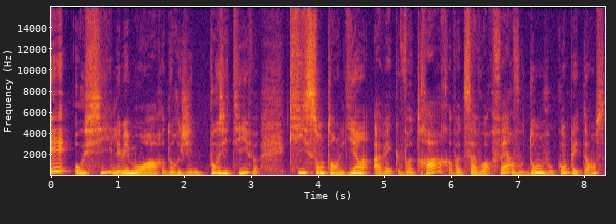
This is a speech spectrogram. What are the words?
et aussi les mémoires d'origine positive qui sont en lien avec votre art, votre savoir-faire, vos dons, vos compétences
